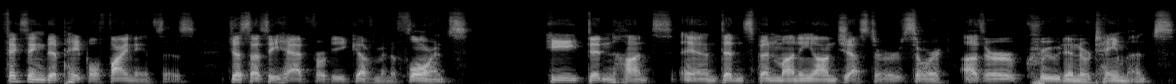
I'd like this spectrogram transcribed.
fixing the papal finances, just as he had for the government of Florence. He didn't hunt and didn't spend money on jesters or other crude entertainments.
